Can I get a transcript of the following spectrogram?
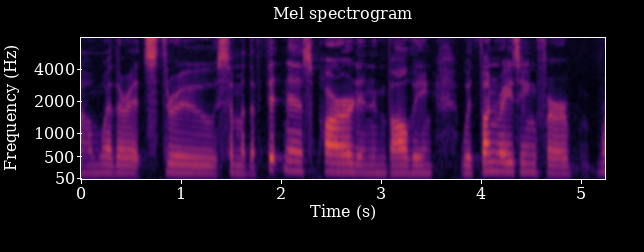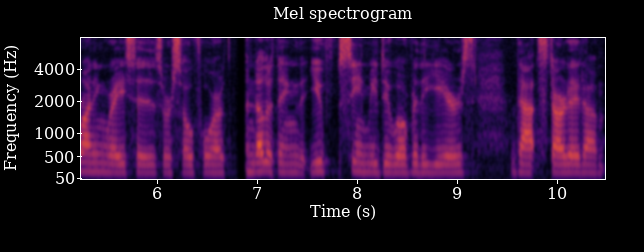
um, whether it's through some of the fitness part and involving with fundraising for running races or so forth. Another thing that you've seen me do over the years that started um,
